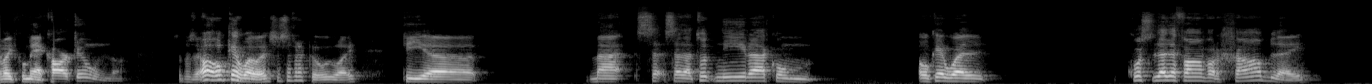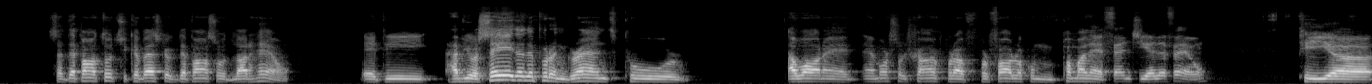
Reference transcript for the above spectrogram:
va être comme un cartoon, là. Oh, ok, ouais, ouais, ça, ça ferait cool, ouais. Puis, euh, mais ça, ça doit tout venir comme, ok, well, quoi l'éléphant va ressembler, ça dépend tout de ce que tu dépenses de l'argent. Et puis, have you essayé d'aller pour une grant pour avoir un, un morceau de change pour, pour faire comme pas mal un fancy éléphant? Puis, euh,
